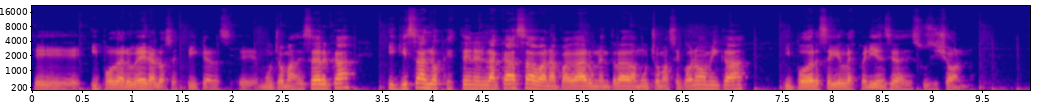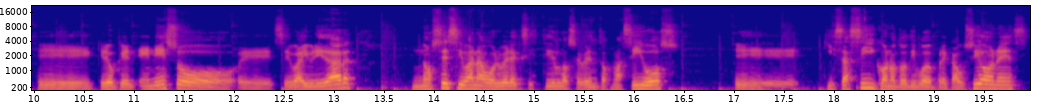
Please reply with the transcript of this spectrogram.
eh, y poder ver a los speakers eh, mucho más de cerca. Y quizás los que estén en la casa van a pagar una entrada mucho más económica y poder seguir la experiencia desde su sillón. Eh, creo que en eso se va a hibridar. No sé si van a volver a existir los eventos masivos. quizás sí, con otro tipo de precauciones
